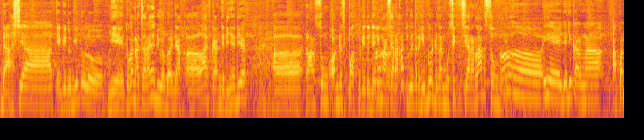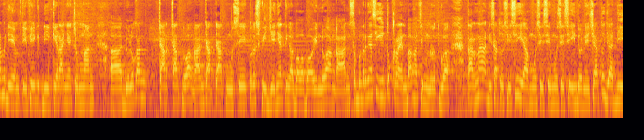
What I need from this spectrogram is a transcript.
dahsyat kayak gitu-gitu loh Iya, itu kan acaranya juga banyak uh, live kan, jadinya dia uh, langsung on the spot begitu. Jadi masyarakat juga terhibur dengan musik siaran langsung begitu. Oh, iya jadi karena apa namanya di MTV dikiranya cuman eh, dulu kan chart-chart doang kan, chart-chart musik terus VJ-nya tinggal bawa-bawain doang kan. Sebenarnya sih itu keren banget sih menurut gua. Karena di satu sisi ya musisi-musisi Indonesia tuh jadi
